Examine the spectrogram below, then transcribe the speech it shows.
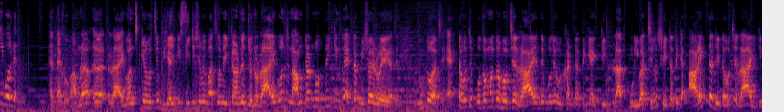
কি বলবেন? হ্যাঁ দেখো আমরা রায়গঞ্জকে হচ্ছে ভিআইপি সিট হিসেবে বাঁচলাম এই কারণের জন্য। রায়গঞ্জ নামটার মধ্যেই কিন্তু একটা বিষয় রয়ে গেছে। দুটো আছে। একটা হচ্ছে প্রথমত হচ্ছে রায় দে বলে ওইখানটা থেকে একটি রাজ পরিবার ছিল সেটা থেকে আরেকটা যেটা হচ্ছে রায় যে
